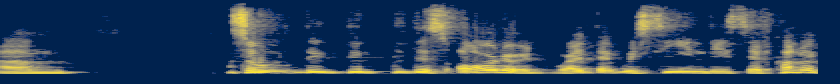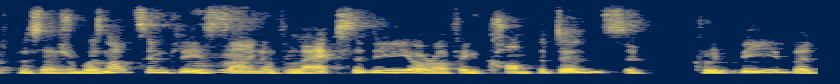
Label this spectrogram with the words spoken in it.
Um, so the, the, the, disorder right that we see in these safe conduct procession was not simply a mm-hmm. sign of laxity or of incompetence it could be but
